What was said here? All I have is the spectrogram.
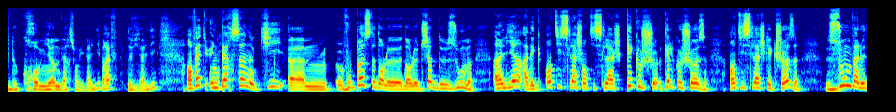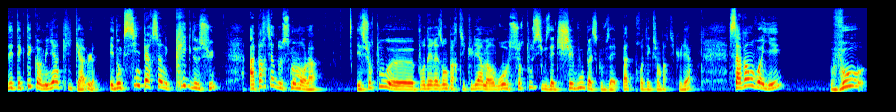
de Chromium version Vivaldi, bref, de Vivaldi. En fait, une personne qui euh, vous poste dans le, dans le chat de Zoom un lien avec anti-slash anti-slash quelque, quelque chose, anti-slash quelque chose, Zoom va le détecter comme lien cliquable. Et donc, si une personne clique dessus, à partir de ce moment-là, et surtout euh, pour des raisons particulières, mais en gros, surtout si vous êtes chez vous parce que vous n'avez pas de protection particulière, ça va envoyer vos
